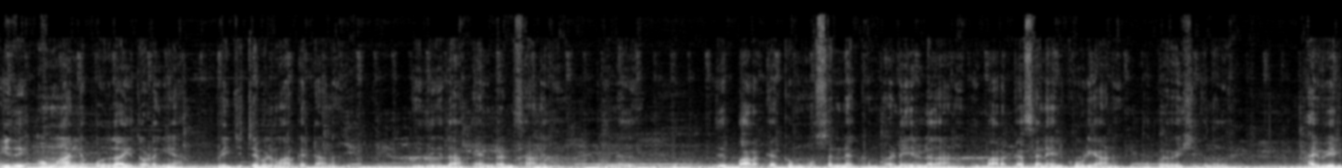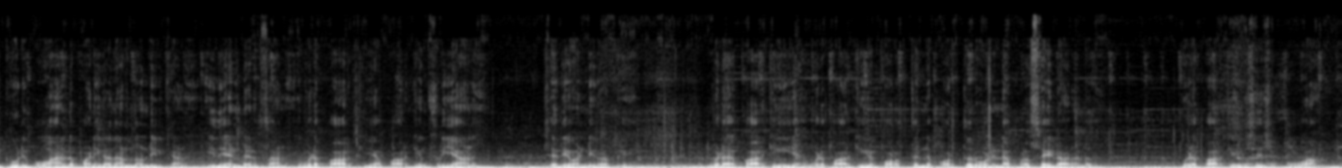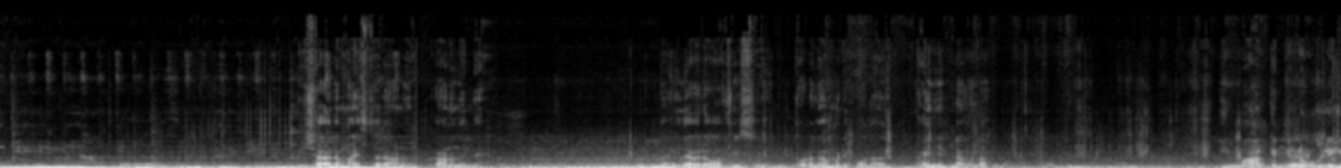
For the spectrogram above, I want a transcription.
ഇത് ഒമാനിൽ പുതുതായി തുടങ്ങിയ വെജിറ്റബിൾ മാർക്കറ്റാണ്. ഇത് ഇതാ എൻട്രൻസ് ആണ് ഇത്. ഇതിന്റെത്. ഇത് ബറക്കക്കും മുസന്നക്കും ഇടയിലുള്ളതാണ്. ഇത് ബറക്ക സെനയിൽ കൂടിയാണ് ഇത് പ്രവേശിക്കുന്നത്. ഹൈവേയിൽ കൂടി പോകാനുള്ള പണികൾ നടന്നുകൊണ്ടിരിക്കുകയാണ്. ഇത് എൻട്രൻസ് ആണ്. ഇവിടെ പാർക്ക് ചെയ്യാം. പാർക്കിംഗ് ഫ്രീ ആണ്. ചെറിയ വണ്ടികളൊക്കെ. ഇവിടെ പാർക്കിംഗ് ചെയ്യാം. ഇവിടെ പാർക്കിങ്ങിന് പുറത്തുണ്ട്. പുറത്ത് റോഡിന്റെ അപ്പുറ സൈഡിലാണുള്ളത് ഇവിടെ പാർക്ക് ചെയ്തതിന് ശേഷം പോവാം. വിശാലമായ സ്ഥലമാണ് കാണുന്നില്ലേ? ഇത് അവരെ ഓഫീസ് തുടങ്ങാൻ വേണ്ടി പോകുന്നത് കഴിഞ്ഞിട്ടില്ല കണ്ടോ? ഈ മാർക്കറ്റിന്റെ ഉള്ളിൽ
